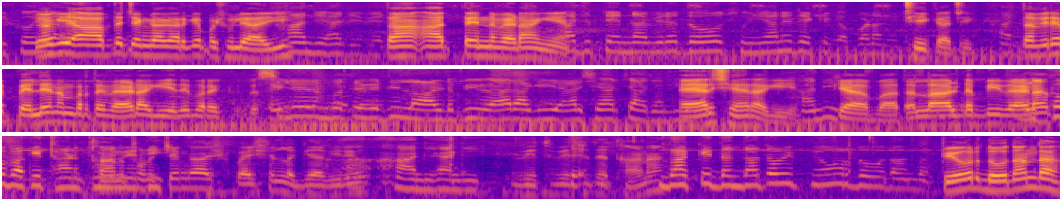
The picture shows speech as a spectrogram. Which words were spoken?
ਕਿਉਂਕਿ ਆਪ ਤੇ ਚੰਗਾ ਕਰਕੇ ਪਸ਼ੂ ਲਿਆ ਜੀ। ਹਾਂਜੀ ਹਾਂਜੀ ਵੀਰ ਤਾਂ ਅੱਜ ਤਿੰਨ ਵੈੜਾਂ ਆ ਗਈਆਂ। ਅੱਜ ਤਿੰਨ ਆ ਵੀਰੇ ਦੋ ਸੂਈਆਂ ਨੇ ਤੇ ਇੱਕ ਗੱਬਣਾ ਨੇ ਠੀਕ ਆ ਜੀ। ਤਾਂ ਵੀਰੇ ਪਹਿਲੇ ਨੰਬਰ ਤੇ ਵੈੜ ਆ ਗਈ ਇਹਦੇ ਬਾਰੇ ਦੱਸੀ। ਪਹਿਲੇ ਨੰਬਰ ਤੇ ਵੀਰ ਜੀ ਲਾਲ ਡੱਬੀ ਵਹਿਰ ਆ ਗਈ ਯਾਰ ਸ਼ਹਿਰ ਚ ਆ ਜਾਂਦੀ ਐਰ ਸ਼ਹਿਰ ਆ ਗਈ ਆ। ਕੀ ਬਾਤ ਆ ਲਾਲ ਡੱਬੀ ਵੈੜ ਆ। ਦੇਖੋ ਬਾਕੀ ਥਣ ਥਣ ਚੰਗਾ ਸਪੈਸ਼ਲ ਲੱਗਿਆ ਵੀਰੇ। ਹਾਂਜੀ ਹਾਂਜੀ। ਵਿੱਚ ਵਿੱਚ ਤੇ ਥਾਣਾ ਬਾਕੀ ਦੰਦਾਂ ਤੋਂ ਵੀ ਪਿਓਰ ਦੋ ਦੰਦ। ਪਿਓਰ ਦੋ ਦੰਦ ਆ?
